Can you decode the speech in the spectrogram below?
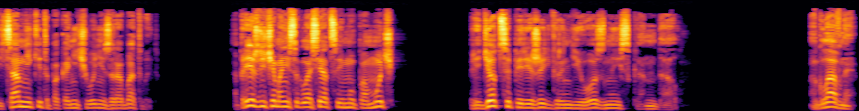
Ведь сам Никита пока ничего не зарабатывает. А прежде чем они согласятся ему помочь, придется пережить грандиозный скандал. А главное,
